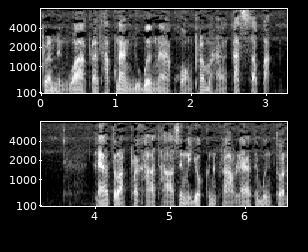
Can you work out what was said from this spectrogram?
ประหนึ่งว่าประทับนั่งอยู่เบื้องหน้าของพระมหากัสสปะ แล้วตรัสพระคาถาซึ่งนายกขึ้นกล่าวแล้วแต่เบื้องต้น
